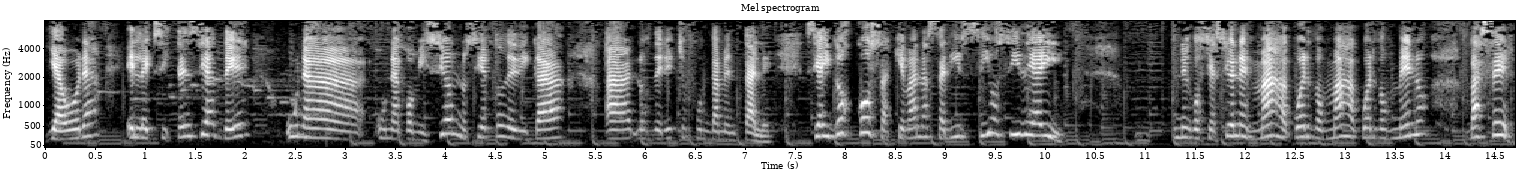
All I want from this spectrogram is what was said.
y ahora en la existencia de una, una comisión, ¿no es cierto?, dedicada a los derechos fundamentales. Si hay dos cosas que van a salir sí o sí de ahí, negociaciones más, acuerdos más, acuerdos menos, va a ser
